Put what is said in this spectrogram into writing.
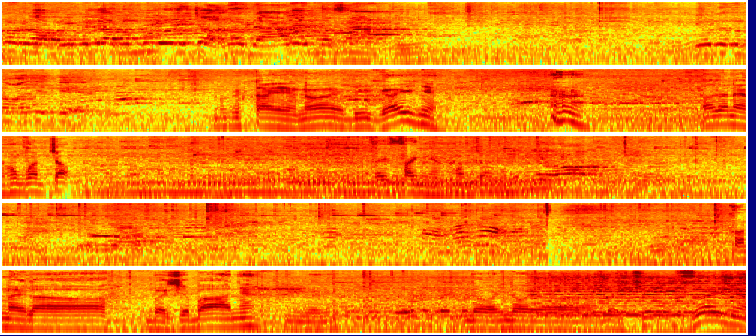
nó được vì bây giờ nó mưa nó chở nó đá lên mà sao? Như đừng nói gì kệ. Cái tay này nó lại bị gãy nhỉ? Nói cái này không quan trọng. Tay phanh này không quan trọng con này là 7 triệu 3 nhé. Rồi, anh đòi ờ, 7 triệu rưỡi nha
